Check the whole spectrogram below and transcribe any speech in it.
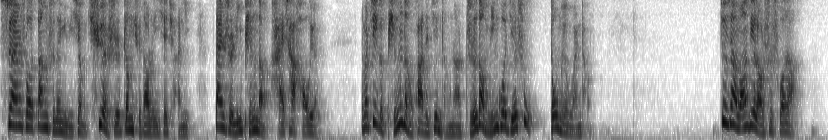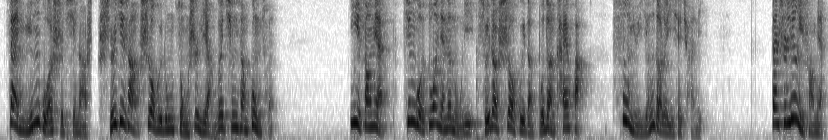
虽然说当时的女性确实争取到了一些权利，但是离平等还差好远。那么这个平等化的进程呢，直到民国结束都没有完成。就像王迪老师说的，在民国时期呢，实际上社会中总是两个倾向共存。一方面，经过多年的努力，随着社会的不断开化。妇女赢得了一些权利，但是另一方面，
